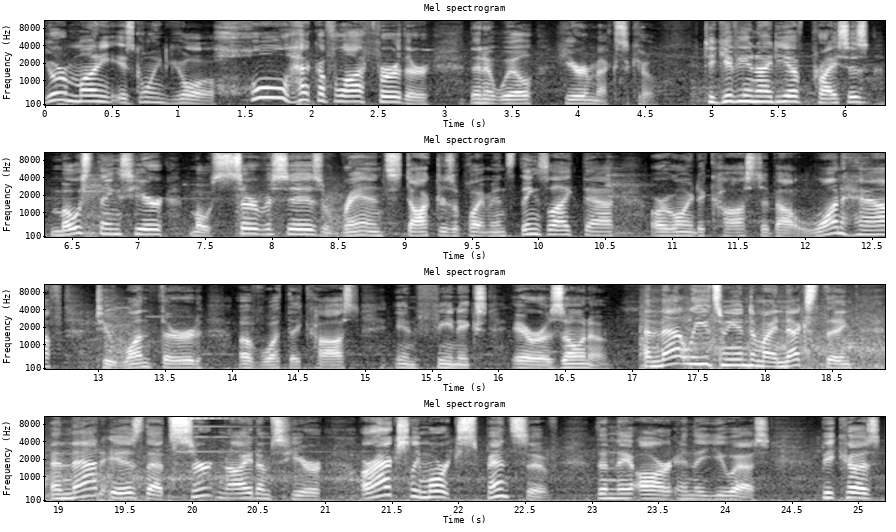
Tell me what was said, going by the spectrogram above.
your money is going to go a whole heck of a lot further than it will here in Mexico. To give you an idea of prices, most things here, most services, rents, doctor's appointments, things like that are going to cost about one half to one third of what they cost in Phoenix, Arizona. And that leads me into my next thing, and that is that certain items here are actually more expensive than they are in the US because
